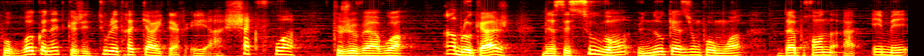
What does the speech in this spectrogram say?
pour reconnaître que j'ai tous les traits de caractère. Et à chaque fois que je vais avoir un blocage, eh c'est souvent une occasion pour moi d'apprendre à aimer,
